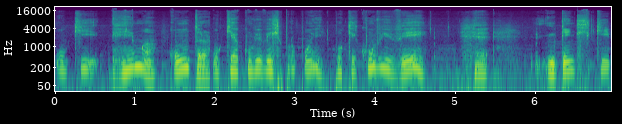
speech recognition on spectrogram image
o que rema contra o que a convivência propõe. Porque conviver é, entende-se que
